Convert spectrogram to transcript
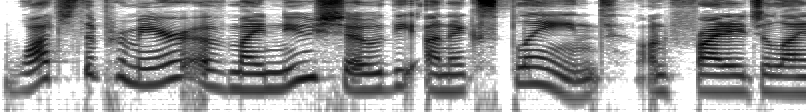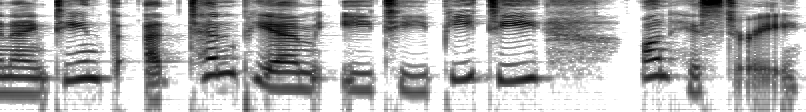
Watch the premiere of my new show, The Unexplained, on Friday, July 19th at 10 p.m. ETPT on History.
